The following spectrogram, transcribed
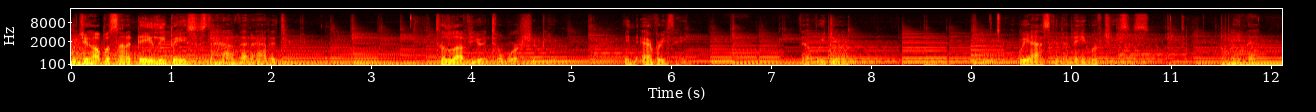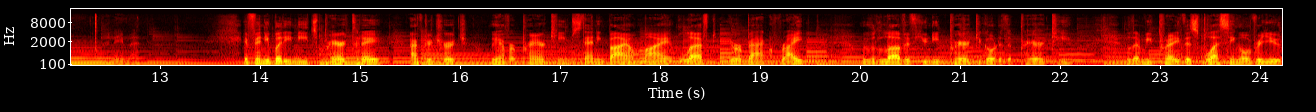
Would you help us on a daily basis to have that attitude? to love you and to worship you in everything that we do. We ask in the name of Jesus. Amen and amen. If anybody needs prayer today after church, we have our prayer team standing by on my left, your back right. We would love if you need prayer to go to the prayer team. Let me pray this blessing over you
